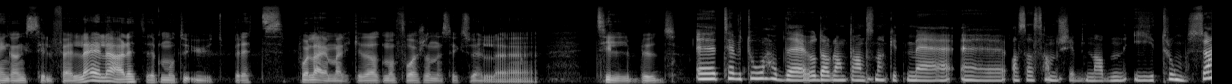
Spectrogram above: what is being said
engangstilfelle, eller er dette på en måte utbredt på leiemarkedet at man får sånne seksuelle tilbud? Eh, TV 2 hadde jo da annet snakket med eh, altså samskipnaden i Tromsø.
